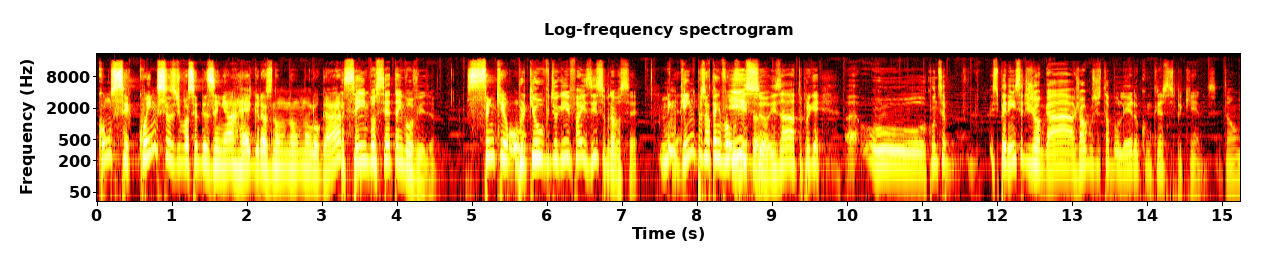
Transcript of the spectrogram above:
consequências de você desenhar regras num, num- num lugar Sem você estar envolvido. sem que o, Porque o videogame faz isso pra você. Ninguém precisa estar envolvido. Isso, exato. Porque ah, o, quando você. Experiência de jogar jogos de tabuleiro com crianças pequenas. Então,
